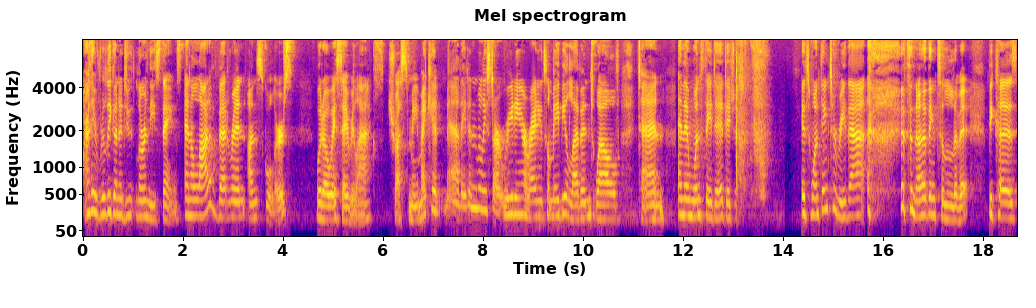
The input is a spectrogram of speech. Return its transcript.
are they really going to do learn these things? And a lot of veteran unschoolers would always say, relax, trust me. My kid, man, they didn't really start reading or writing until maybe 11, 12, 10. And then once they did, they just it's one thing to read that, it's another thing to live it because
